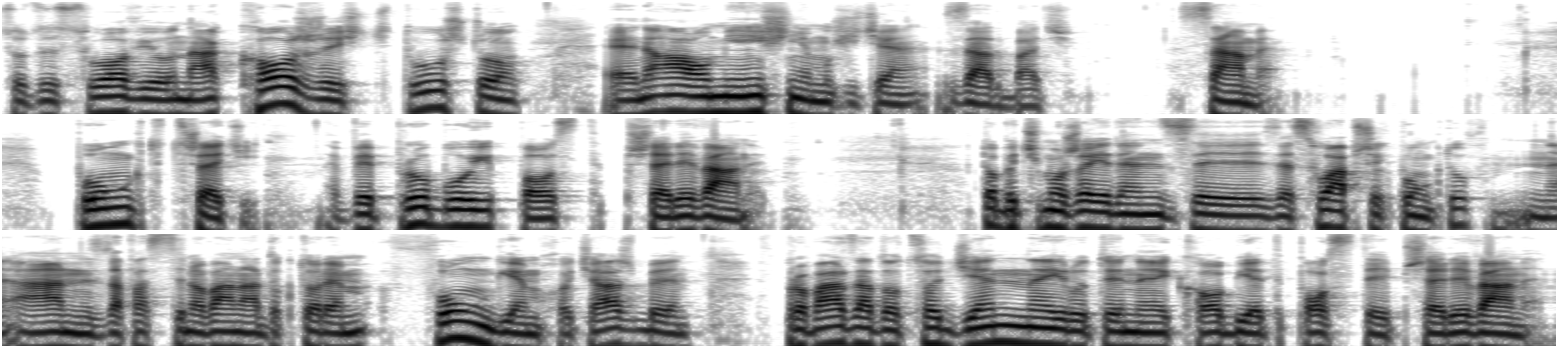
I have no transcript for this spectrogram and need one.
w cudzysłowie na korzyść tłuszczu, e, no a o mięśnie musicie zadbać same. Punkt trzeci. Wypróbuj post przerywany. To być może jeden z, ze słabszych punktów. Ann, zafascynowana doktorem Fungiem chociażby, wprowadza do codziennej rutyny kobiet posty przerywane.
